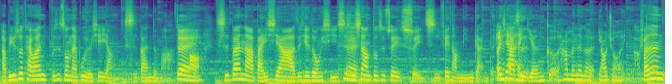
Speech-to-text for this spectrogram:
啊，比如说台湾不是中南部有一些养石斑的嘛？对，石斑啊、白虾啊这些东西，事实上都是对水质非常敏感的，而且很严格，他们那个要求很严。反正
